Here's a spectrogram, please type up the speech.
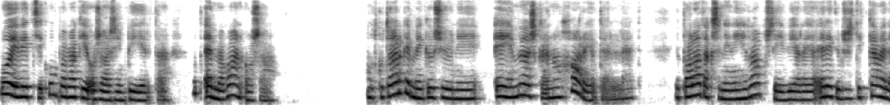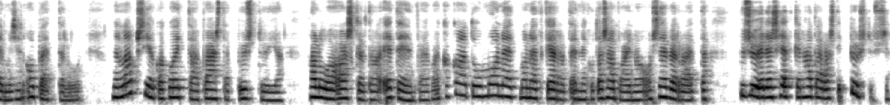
voi vitsi, kumpa mäkin osaisin piirtää, mutta en mä vaan osaa. Mutta kun tarkemmin kysyy, niin ei he myöskään ole harjoitelleet. Ja palatakseni niihin lapsiin vielä ja erityisesti kävelemisen opetteluun, ne lapsi, joka koittaa päästä pystyyn ja haluaa askeltaa eteenpäin, vaikka kaatuu monet monet kerrat ennen kuin tasapaino on sen verran, että pysyy edes hetken hatarasti pystyssä,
